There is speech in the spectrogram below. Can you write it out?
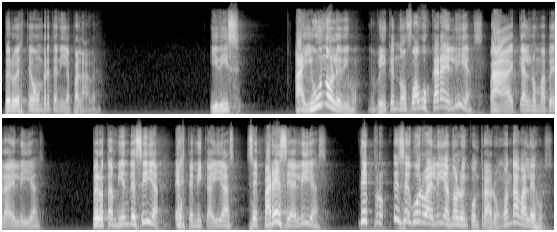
Pero este hombre tenía palabra. Y dice, hay uno le dijo, ve que no fue a buscar a Elías. Ah, que al nomás ver a Elías. Pero también decía, este Micaías se parece a Elías. De, de, seguro a Elías no lo encontraron, andaba lejos.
